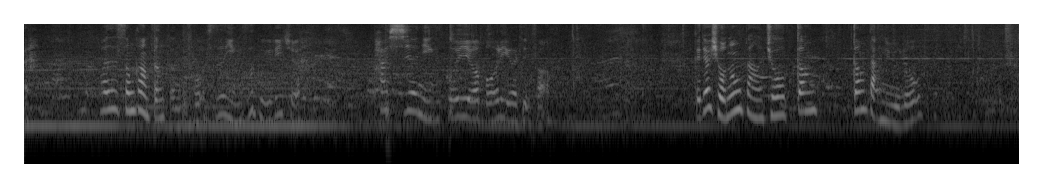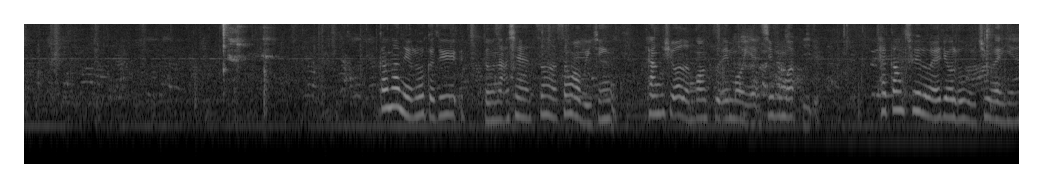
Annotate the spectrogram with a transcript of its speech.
勿是松江镇政府，是影视管理局，拍戏个人可以要保留个地方。搿条小弄堂叫江江大南路。江大南路搿段路浪向，真个生活环境，和我小个辰光走一模一样，几乎没变。和江川路埃条路完全勿一样。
